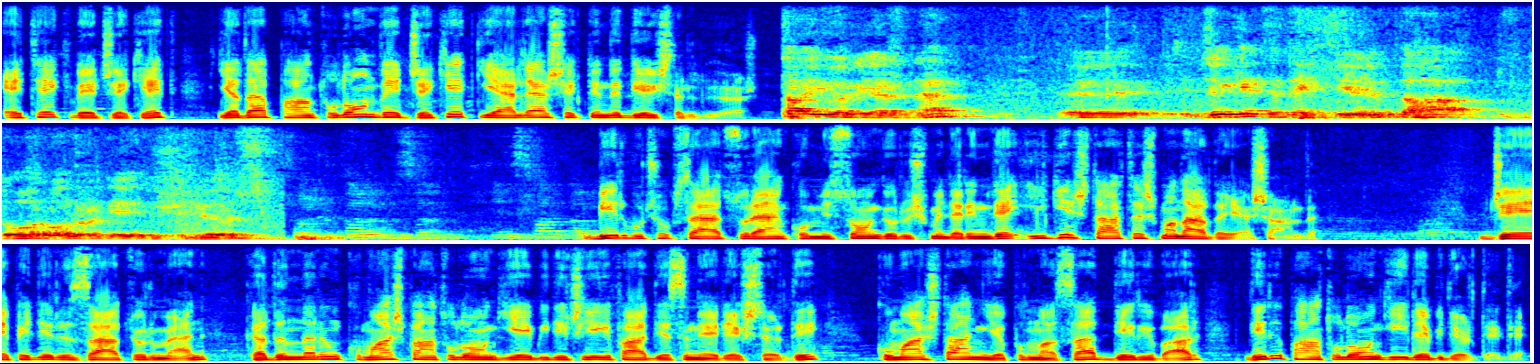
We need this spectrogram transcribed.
etek ve ceket ya da pantolon ve ceket giyerler şeklinde değiştiriliyor. Tayyör yerine e, ceket etek diyelim daha doğru olur diye düşünüyoruz. Bir buçuk saat süren komisyon görüşmelerinde ilginç tartışmalar da yaşandı. CHP'li Rıza Türmen, kadınların kumaş pantolon giyebileceği ifadesini eleştirdi. Kumaştan yapılmasa deri var, deri pantolon giyilebilir dedi.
